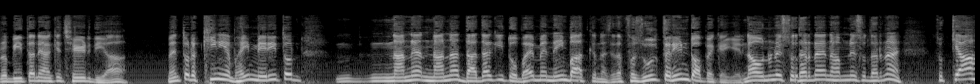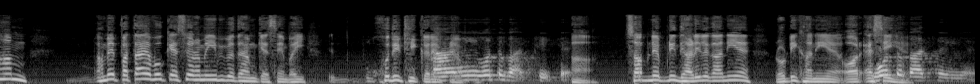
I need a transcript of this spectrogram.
रबीता ने आके छेड़ दिया। मैंने तो रखी नहीं है भाई। मेरी तो नाना नाना दादा की तो भाई मैं नहीं बात करना चाहता। फजूल तरीन टॉपिक है ये। ना उन्होंने सुधरना है ना हमने सुधरना है। तो क्या हम हमें पता है वो कैसे और हमें ये भी पता है हम कैसे हैं भाई। खुद ही ठीक करें हाँ, वो तो बात ठीक है। हाँ। सबने अपनी दिहाड़ी लगानी है रोटी खानी है और ऐसे ही तो है। बात सही है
